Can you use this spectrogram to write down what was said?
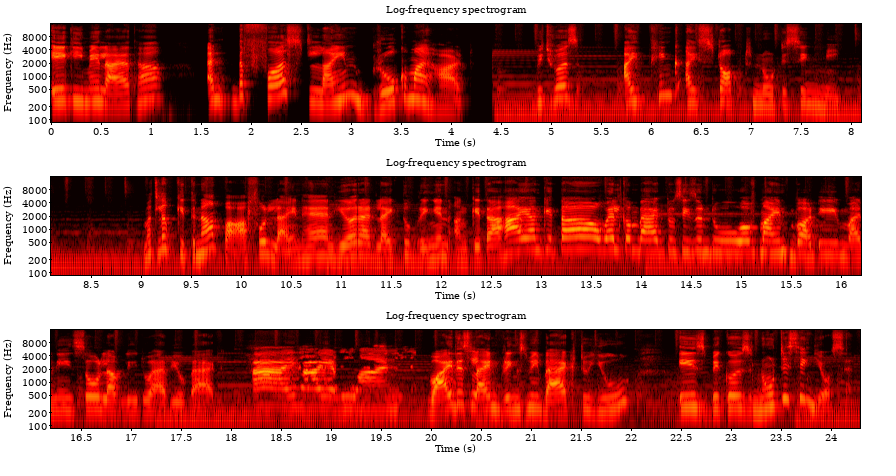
एक ईमेल आया था and the first line broke my heart which was I think I stopped noticing me मतलब कितना पावरफुल लाइन है and here I'd like to bring in Ankita hi Ankita welcome back to season two of mind body money so lovely to have you back Hi, hi everyone. why this line brings me back to you is because noticing yourself.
